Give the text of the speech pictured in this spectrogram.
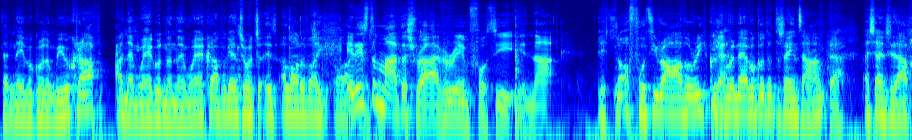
then they were good and we were crap, and then we're good and then we're crap again. So it's, it's a lot of like. Oh, it is the stuff. maddest rivalry in footy in that. It's not a footy rivalry because yeah. we're never good at the same time. Yeah. Essentially that,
